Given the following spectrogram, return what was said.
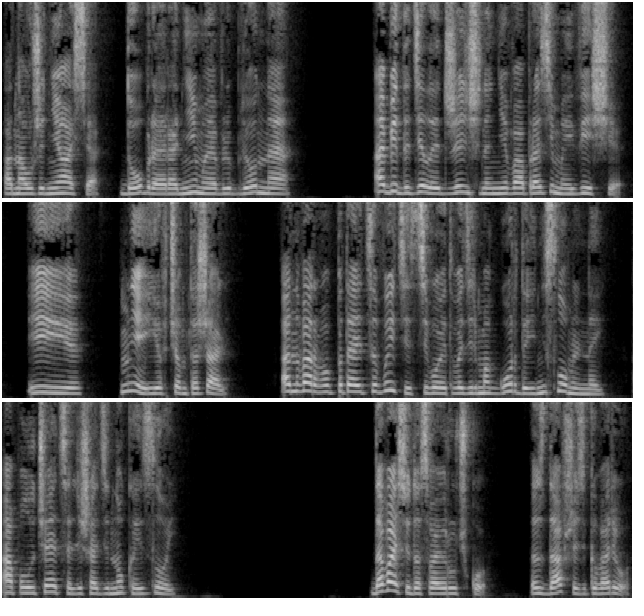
Она уже не Ася. Добрая, ранимая, влюбленная. Обида делает женщина невообразимые вещи. И мне ее в чем-то жаль. Анварова пытается выйти из всего этого дерьма гордой и несломленной, а получается лишь одинокой и злой. «Давай сюда свою ручку!» Сдавшись, говорю.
